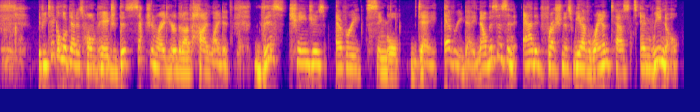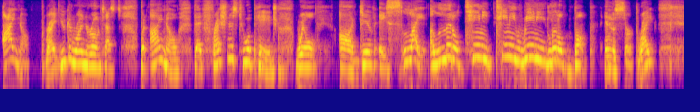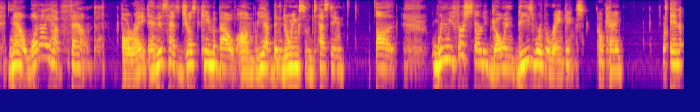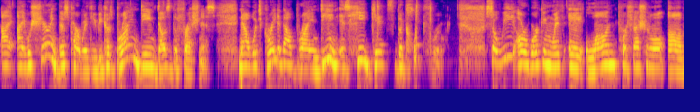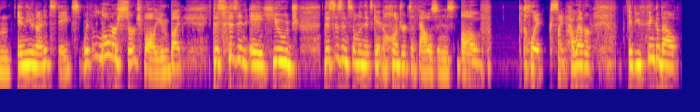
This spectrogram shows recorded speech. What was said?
if you take a look at his homepage, this section right here that I've highlighted, this changes every single day, every day. Now, this is an added freshness. We have ran tests, and we know, I know, right? You can run your own tests, but I know that freshness to a page will uh, give a slight, a little teeny, teeny, weeny little bump in the SERP, right? Now, what I have found, all right, and this has just came about, um, we have been doing some testing uh, when we first started going, these were the rankings, okay? And I, I was sharing this part with you because Brian Dean does the freshness. Now, what's great about Brian Dean is he gets the click through. So we are working with a lawn professional um, in the United States with a lower search volume, but this isn't a huge, this isn't someone that's getting hundreds of thousands of clicks. However, if you think about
